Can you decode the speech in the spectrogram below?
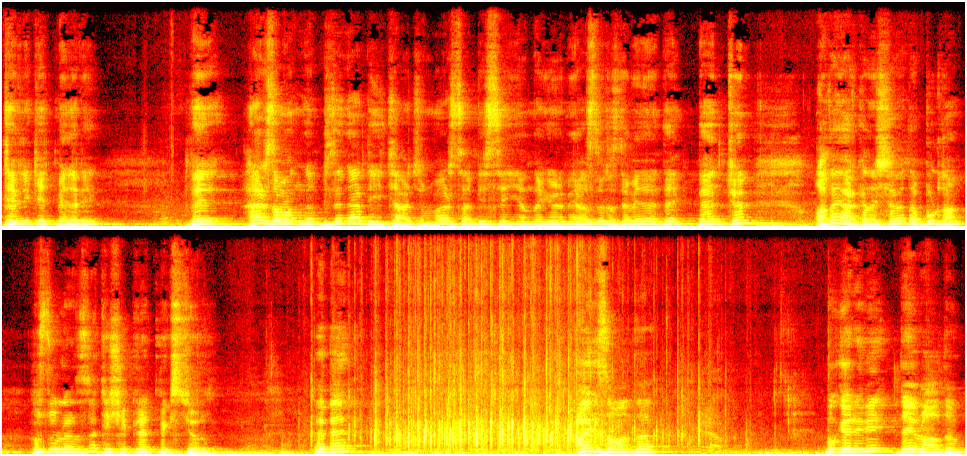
tebrik etmeleri ve her zaman bize nerede ihtiyacın varsa biz senin yanında yürümeye hazırız demeleri de ben tüm aday arkadaşlara da buradan huzurlarınıza teşekkür etmek istiyorum. Ve ben aynı zamanda bu görevi devraldım.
